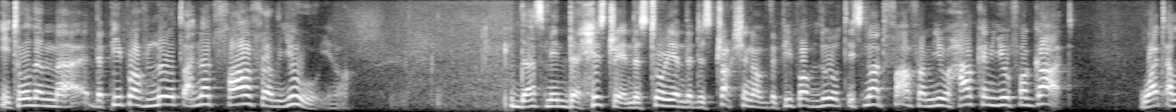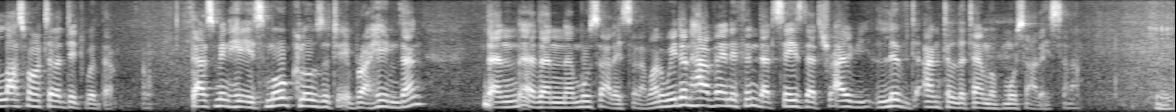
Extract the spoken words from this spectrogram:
He told them, uh, the people of Lut are not far from you, you know. That's mean the history and the story and the destruction of the people of Lut is not far from you. How come you forgot what Allah subhanahu wa ta'ala did with them? That's mean he is more closer to Ibrahim than than, uh, than uh, Musa alayhi salam. And we don't have anything that says that Shu'aib lived until the time of Musa alayhi salam. Uh,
